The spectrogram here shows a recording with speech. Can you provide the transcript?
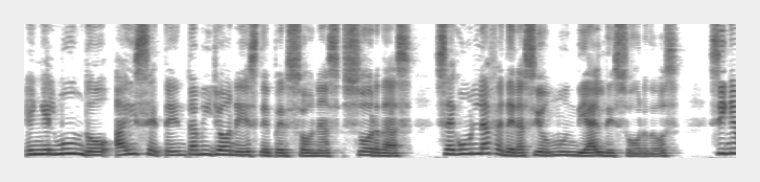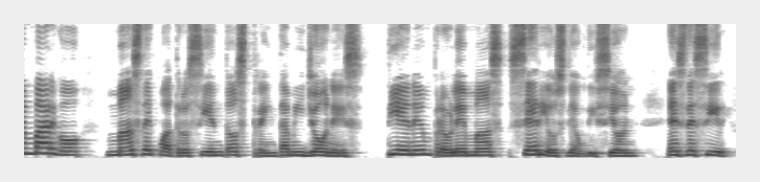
En el mundo hay 70 millones de personas sordas, según la Federación Mundial de Sordos. Sin embargo, más de 430 millones tienen problemas serios de audición, es decir,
